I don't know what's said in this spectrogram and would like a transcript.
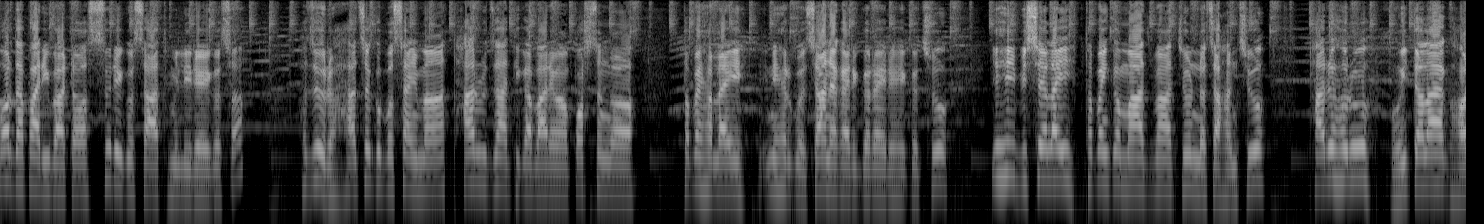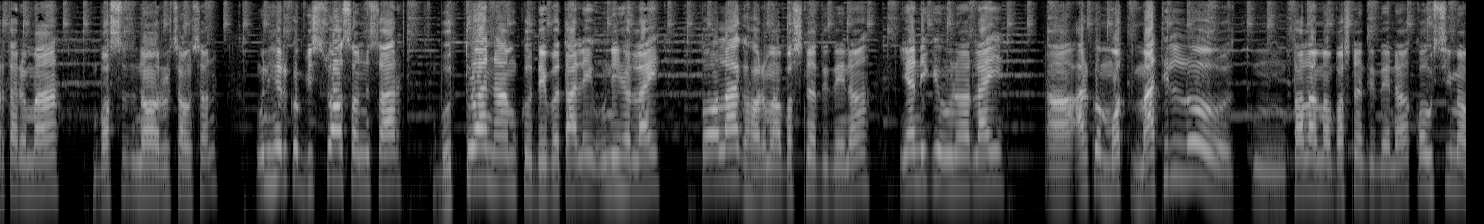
पर्दापारीबाट सूर्यको साथ मिलिरहेको छ। हजुर आजको बसाइमा थारू जातिका बारेमा प्रसङ्ग तपाईँहरूलाई यिनीहरूको जानकारी गराइरहेको छु। यही विषयलाई तपाईँको माझमा जोड्न चाहन्छु। थारूहरू भुइँतला घरतरुमा बस्न रुचाउँछन् उनीहरूको विश्वासअनुसार भुतुवा नामको देवताले उनीहरूलाई तला घरमा बस्न दिँदैन। यानि कि उनीहरूलाई अर्को मत माथिल्लो तलामा बस्न दिँदैन कौसीमा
